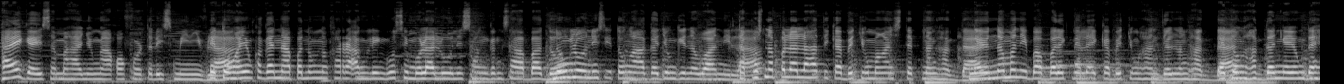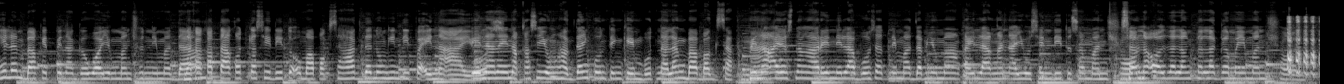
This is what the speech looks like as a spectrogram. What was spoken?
Hi guys, samahan nyo nga ako for today's mini vlog. Ito nga yung kaganapan nung nakaraang linggo simula lunes hanggang sabado. Nung lunes, ito nga agad yung ginawa nila. Tapos na pala lahat ikabit yung mga step ng hagdan. Ngayon naman ibabalik nila ikabit yung handle ng hagdan. Itong hagdan nga yung dahilan bakit pinagawa yung mansyon ni madam. Nakakatakot kasi dito umapak sa hagdan nung hindi pa inaayos. Pinanay na kasi yung hagdan, kunting kimbot na lang babagsak na. Pinaayos na nga rin nila boss at ni madam yung mga kailangan ayusin dito sa mansyon. Sana all na lang talaga may mansyon.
